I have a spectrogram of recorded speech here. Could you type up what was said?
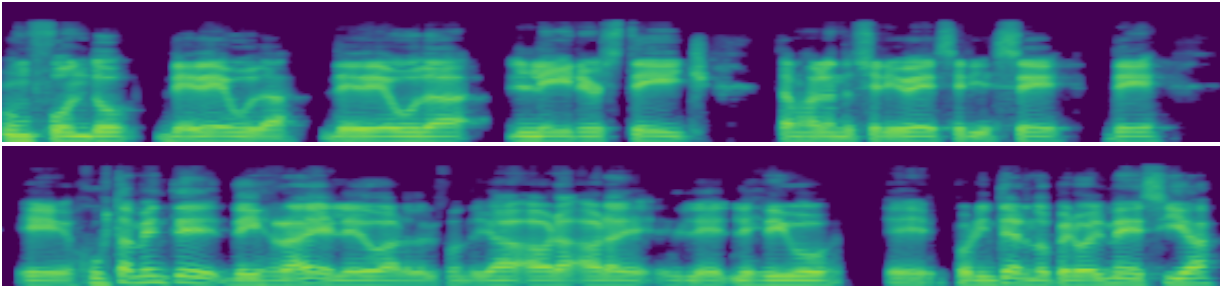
un fondo de deuda, de deuda later stage, estamos hablando de serie B, serie C, de eh, justamente de Israel, Eduardo, el fondo. Ya ahora, ahora les digo eh, por interno, pero él me decía,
